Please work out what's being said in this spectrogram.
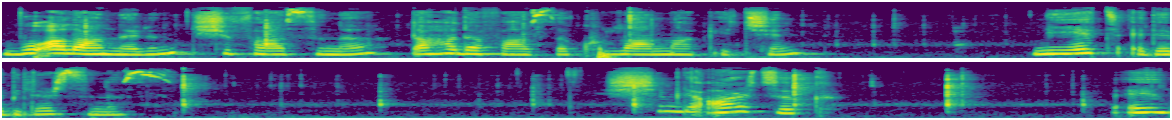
bu alanların şifasını daha da fazla kullanmak için niyet edebilirsiniz. Şimdi artık en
